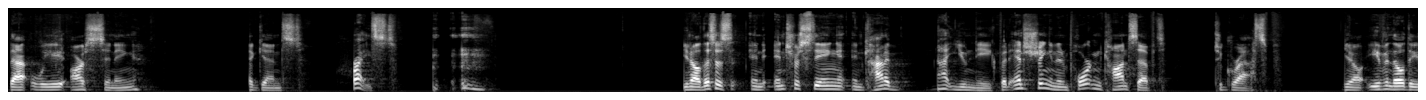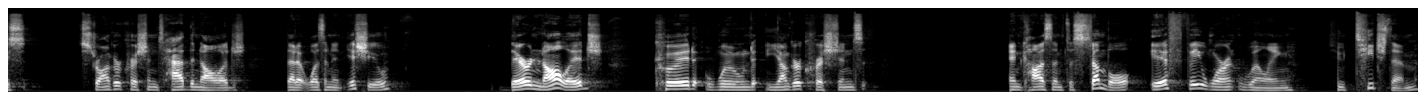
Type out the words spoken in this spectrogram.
that we are sinning against Christ. you know, this is an interesting and kind of not unique, but interesting and important concept to grasp. You know, even though these stronger Christians had the knowledge that it wasn't an issue, their knowledge could wound younger Christians and cause them to stumble if they weren't willing to teach them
